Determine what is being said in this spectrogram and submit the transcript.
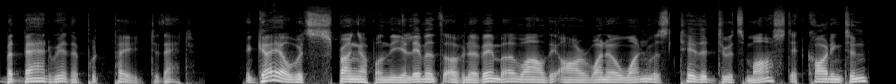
but bad weather put paid to that. A gale which sprung up on the 11th of November while the R101 was tethered to its mast at Cardington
